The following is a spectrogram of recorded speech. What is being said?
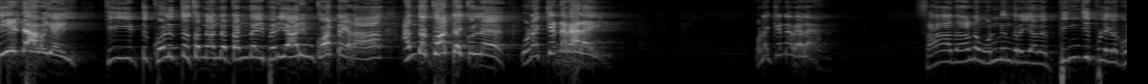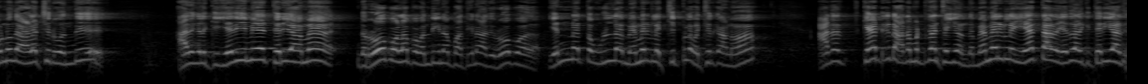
தீண்டாமையை தீயிட்டு கொளுத்த சொன்ன அந்த தந்தை பெரியாரின் கோட்டையடா. அந்த கோட்டைக்குள்ள உனக்கு என்ன வேலை? உனக்கு என்ன வேலை? சாதாரண ஒன்றும் தெரியாத பிஞ்சு பிள்ளைகளை கொண்டு வந்து அழைச்சிட்டு வந்து அதுங்களுக்கு எதையுமே தெரியாமல் இந்த ரோபோலாம் இப்போ வந்தீங்கன்னா பார்த்தீங்கன்னா அது ரோபோ என்னத்தை உள்ள மெமரியில் சிப்பில் வச்சுருக்கானோ அதை கேட்டுக்கிட்டு அதை மட்டும் தான் செய்யும். இந்த மெமரியில் ஏற்றாத எதுவும் அதுக்கு தெரியாது.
